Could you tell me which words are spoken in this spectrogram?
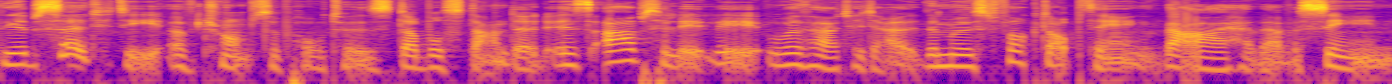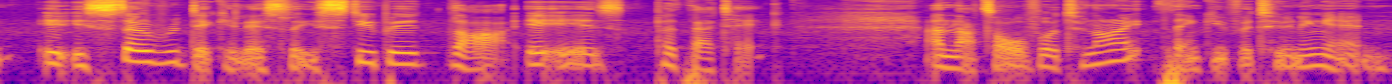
The absurdity of Trump supporters' double standard is absolutely, without a doubt, the most fucked up thing that I have ever seen. It is so ridiculously stupid that it is pathetic. And that's all for tonight. Thank you for tuning in.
